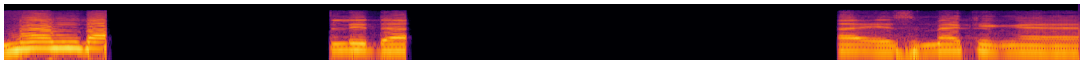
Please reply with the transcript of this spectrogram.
Member leader is making a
